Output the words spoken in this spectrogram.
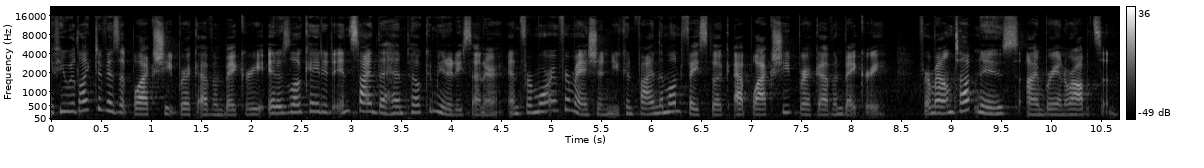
If you would like to visit Black Sheep Brick Oven Bakery, it is located inside the Hemphill Community Center, and for more information, you can find them on Facebook at Black Sheep Brick Oven Bakery. For Mountaintop News, I'm Brianna Robinson.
